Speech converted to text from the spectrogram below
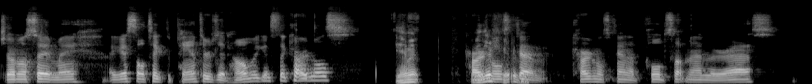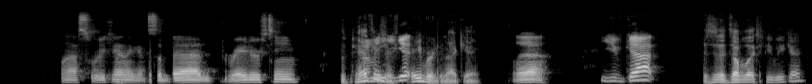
John will say, man, I guess I'll take the Panthers at home against the Cardinals. Damn it! Cardinals kind of, Cardinals kind of pulled something out of their ass last weekend against the bad Raiders team. The Panthers you are get- favored in that game. Yeah, You've got Is it a double XP weekend?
